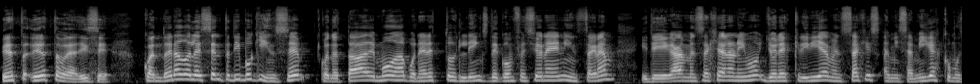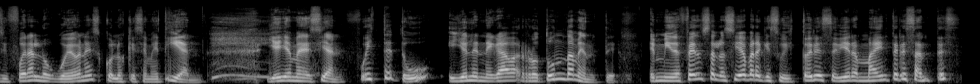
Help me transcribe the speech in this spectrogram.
Mira esta, mira esta weá, dice, cuando era adolescente tipo 15, cuando estaba de moda poner estos links de confesiones en Instagram y te llegaban mensajes anónimos, yo le escribía mensajes a mis amigas como si fueran los hueones con los que se metían. Y ellas me decían, ¿fuiste tú? Y yo les negaba rotundamente. En mi defensa lo hacía para que sus historias se vieran más interesantes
